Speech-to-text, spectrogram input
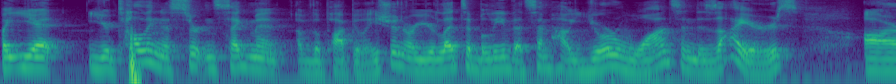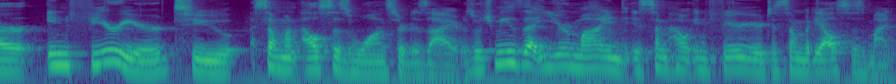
but yet you're telling a certain segment of the population, or you're led to believe that somehow your wants and desires are inferior to someone else's wants or desires, which means that your mind is somehow inferior to somebody else's mind.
